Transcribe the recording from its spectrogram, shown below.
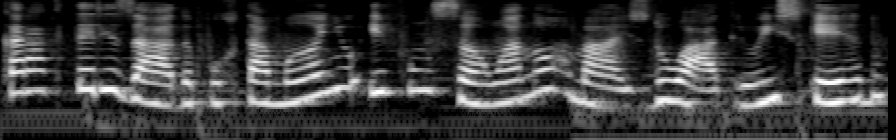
caracterizada por tamanho e função anormais do átrio esquerdo,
